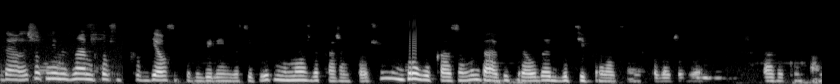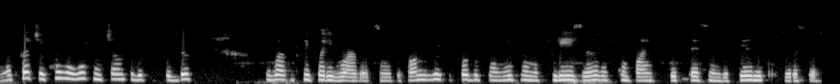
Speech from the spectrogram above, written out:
да, защото ние не знаем точно какъв дял са придобили инвеститорите, не може да кажем точно, но грубо казано, да, би трябвало да е двуцифрена оценка вече за тази компания. Така че е хубаво в началото да се следят това какви пари влагат самите фондове и какво допълнително влиза в компаниите, които те са инвестирали като ресурс.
